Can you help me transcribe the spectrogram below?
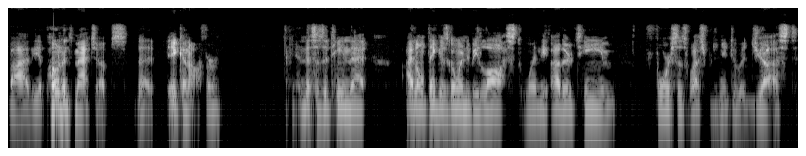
by the opponent's matchups that it can offer. And this is a team that I don't think is going to be lost when the other team forces West Virginia to adjust.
